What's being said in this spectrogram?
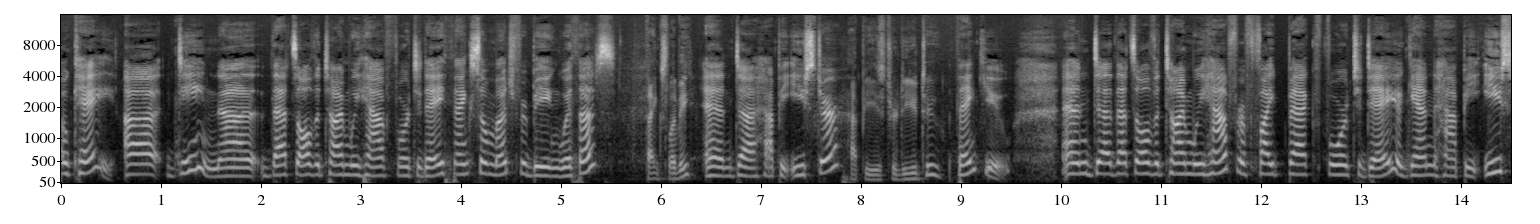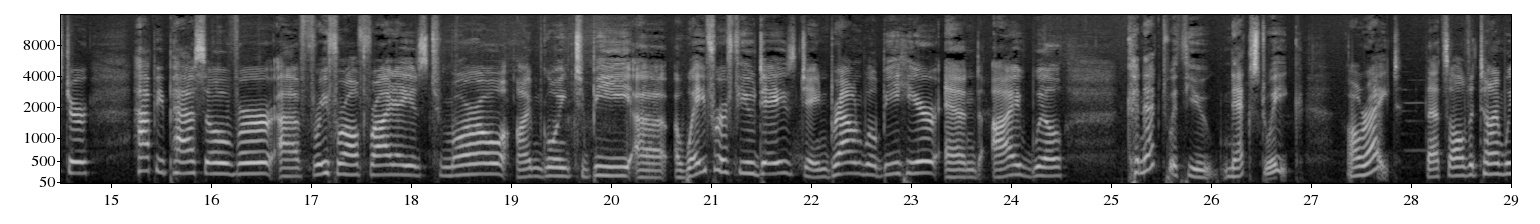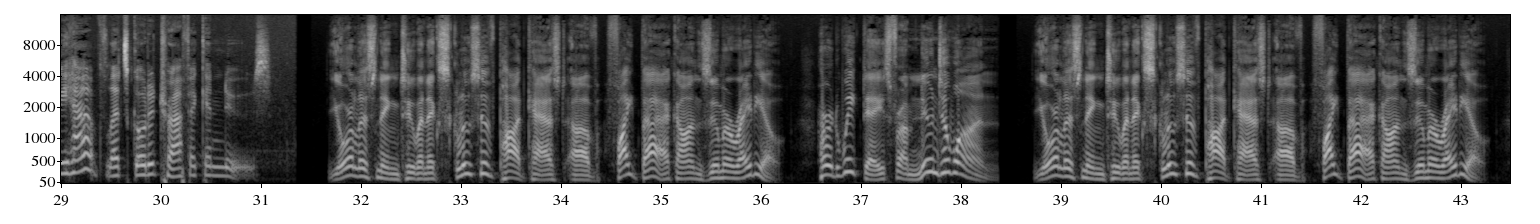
Okay, uh, Dean, uh, that's all the time we have for today. Thanks so much for being with us. Thanks, Libby. And uh, happy Easter. Happy Easter to you too. Thank you. And uh, that's all the time we have for Fight Back for today. Again, happy Easter. Happy Passover. Uh, Free for All Friday is tomorrow. I'm going to be uh, away for a few days. Jane Brown will be here, and I will connect with you next week. All right. That's all the time we have. Let's go to traffic and news. You're listening to an exclusive podcast of Fight Back on Zoomer Radio, heard weekdays from noon to one. You're listening to an exclusive podcast of Fight Back on Zoomer Radio,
